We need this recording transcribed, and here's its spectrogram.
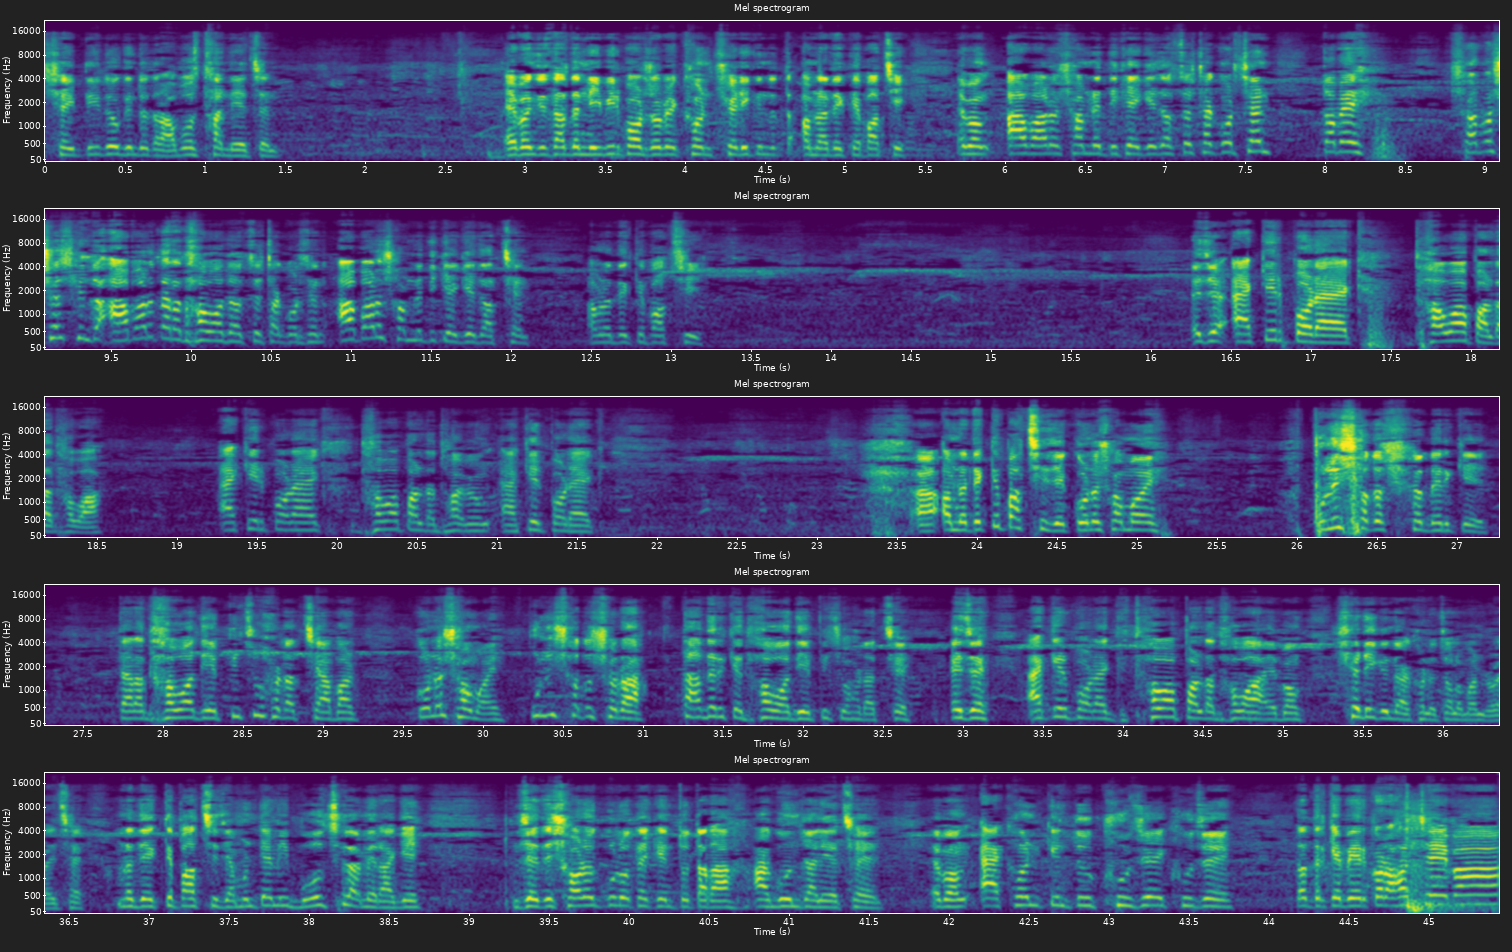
সেইটিতেও কিন্তু তারা অবস্থান নিয়েছেন। এবং যে তাদের নিবিড় পর্যবেক্ষণ, সেটি কিন্তু আমরা দেখতে পাচ্ছি। এবং আবারও সামনের দিকে এগিয়ে যাওয়ার চেষ্টা করছেন। তবে সর্বশেষ কিন্তু আবারও তারা ধাওয়া দেওয়ার চেষ্টা করছেন। আবারও সামনের দিকে এগিয়ে যাচ্ছেন। আমরা দেখতে পাচ্ছি। এই যে একের পর এক ধাওয়া পাল্টা ধাওয়া। একের পর এক ধাওয়া পাল্টা ধাওয়া এবং একের পর এক আমরা দেখতে পাচ্ছি যে কোনো সময় পুলিশ সদস্যদেরকে তারা ধাওয়া দিয়ে পিছু হটাচ্ছে আবার কোনো সময় পুলিশ সদস্যরা তাদেরকে ধাওয়া দিয়ে পিছু হটাচ্ছে। এই যে একের পর এক ধাওয়া পাল্টা ধাওয়া এবং সেটি কিন্তু এখনও চলমান রয়েছে। আমরা দেখতে পাচ্ছি যেমনটি আমি বলছিলাম এর আগে, যে সড়কগুলোতে কিন্তু তারা আগুন জ্বালিয়েছেন এবং এখন কিন্তু খুঁজে খুঁজে তাদেরকে বের করা হচ্ছে এবং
